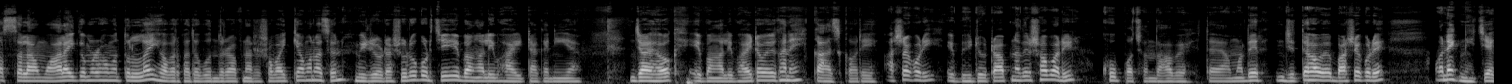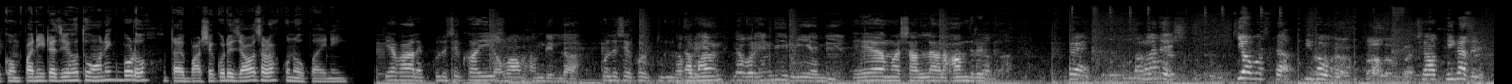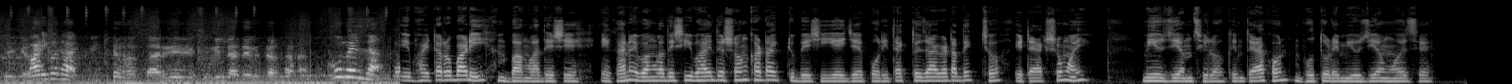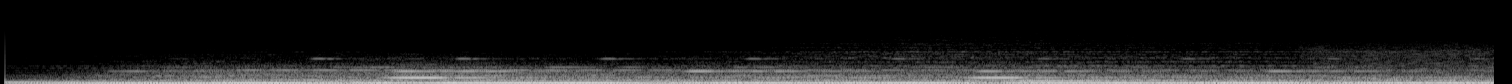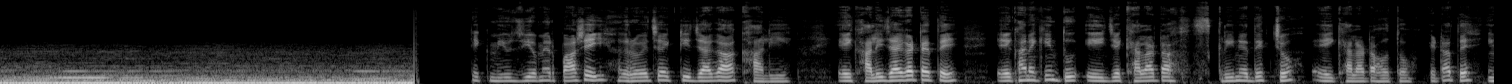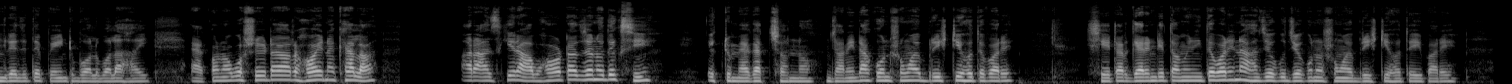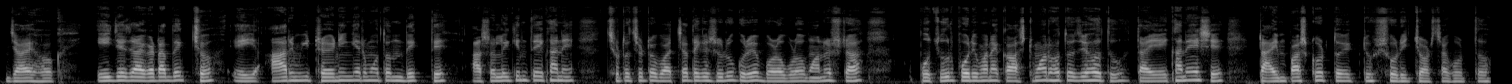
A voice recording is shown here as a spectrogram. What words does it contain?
আসসালামু আলাইকুম রহমতুল্লাহ হবার কথা বন্ধুরা আপনারা সবাই কেমন আছেন ভিডিওটা শুরু করছি এই বাঙালি ভাইটাকে নিয়ে যাই হোক এই বাঙালি ভাইটাও এখানে কাজ করে আশা করি এই ভিডিওটা আপনাদের সবারই খুব পছন্দ হবে তাই আমাদের যেতে হবে বাসে করে অনেক নিচে কোম্পানিটা যেহেতু অনেক বড় তাই বাসে করে যাওয়া ছাড়া কোনো উপায় নেই কে ভালো পুলিশে খাই تمام الحمد لله পুলিশে نفر هندي نفر هندي 100 100 এ মাশাআল্লাহ আলহামদুলিল্লাহ বাংলাদেশ কি অবস্থা? কি খবর? সব ঠিক আছে? বাড়ি কোথায়? কুমিল্লা। এই ভাইটারও বাড়ি বাংলাদেশে। এখানে বাংলাদেশি ভাইদের সংখ্যাটা একটু বেশি। এই যে পরিত্যক্ত জায়গাটা দেখছ এটা এক সময় মিউজিয়াম ছিল কিন্তু এখন ভুতুড়ে মিউজিয়াম হয়েছে। ঠিক মিউজিয়ামের পাশেই রয়েছে একটি জায়গা খালি। এই খালি জায়গাটাতে এখানে কিন্তু এই যে খেলাটা স্ক্রিনে দেখছ, এই খেলাটা হতো। এটাতে ইংরেজিতে পেইন্ট বল বলা হয়। এখন অবশ্য এটা আর হয় না খেলা। আর আজকের আবহাওয়াটা যেন দেখছি একটু মেঘাচ্ছন্ন। জানি না কোন সময় বৃষ্টি হতে পারে। সেটার গ্যারেন্টি তো আমি নিতে পারি না, যে যে কোনো সময় বৃষ্টি হতেই পারে। যাই হোক এই যে জায়গাটা দেখছ, এই আর্মি ট্রেনিংয়ের মতন দেখতে, আসলে কিন্তু এখানে ছোট ছোট বাচ্চা থেকে শুরু করে বড় বড় মানুষরা প্রচুর পরিমাণে কাস্টমার হতো যেহেতু, তাই এখানে এসে টাইম পাস করতো, একটু শরীর চর্চা করতো।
